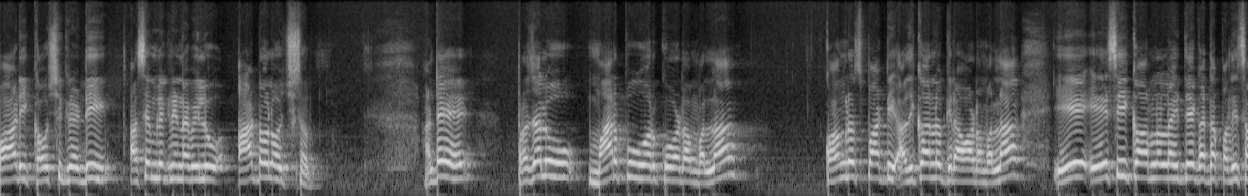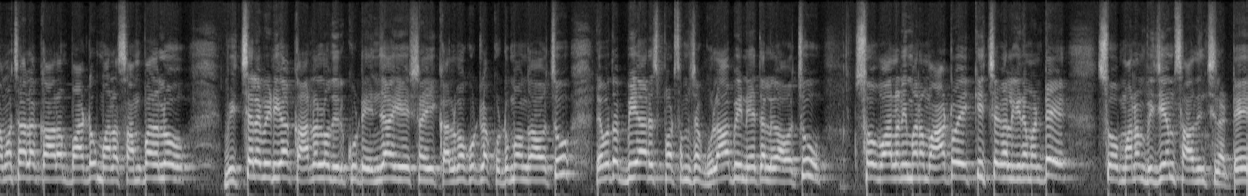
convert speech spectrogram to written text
పాడి కౌశిక్ రెడ్డి అసెంబ్లీకి నిన్న వీళ్ళు ఆటోలో వచ్చినారు. అంటే ప్రజలు మార్పు కోరుకోవడం వల్ల కాంగ్రెస్ పార్టీ అధికారంలోకి రావడం వల్ల ఏ ఏసీ కార్లలో అయితే గత పది సంవత్సరాల కాలం పాటు మన సంపదలో విచ్చలవిడిగా కార్లలో తిరుగుకుంటూ ఎంజాయ్ చేసిన ఈ కల్వకుట్ల కుటుంబం కావచ్చు లేకపోతే బీఆర్ఎస్ పార్టీ సంబంధించిన గులాబీ నేతలు కావచ్చు సో వాళ్ళని మనం ఆటో ఎక్కించగలిగినామంటే సో మనం విజయం సాధించినట్టే.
